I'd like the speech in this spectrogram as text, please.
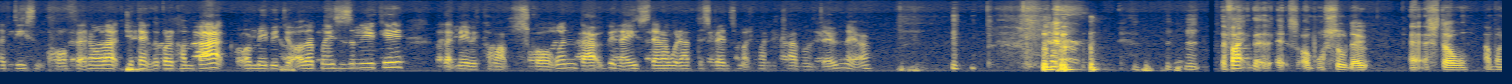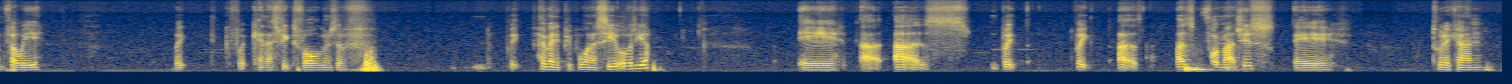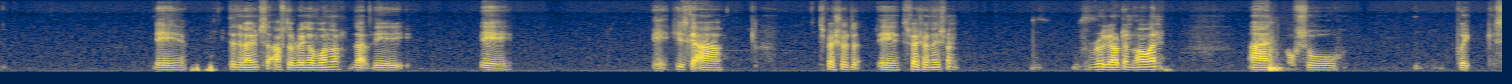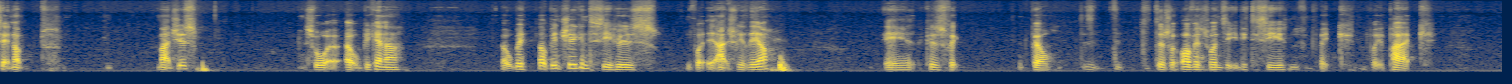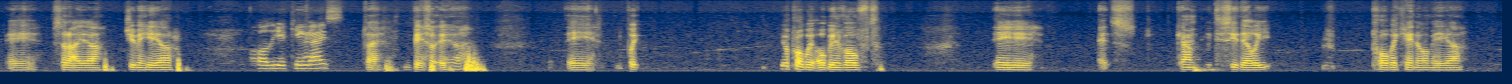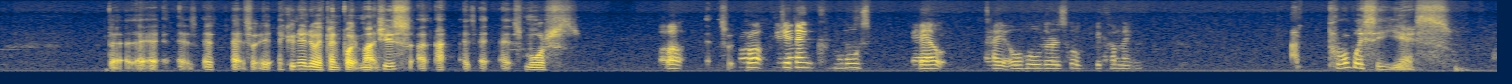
a decent profit and all that, do you think they're going to come back or maybe do other places in the UK? Like maybe come up to Scotland. That would be nice. Then I wouldn't have to spend so much money traveling down there. the fact that it's almost sold out, it's still a month away. Like, what kind of speaks volumes of how many people want to see it over here. Uh, as like like as, as for matches, uh, Tony Khan uh, did announce after Ring of Honor that they uh, uh, he's got a special uh, special announcement regarding All In, and also like setting up matches. So it'll be kind of it'll be it'll be intriguing to see who's actually there, because like well, th- th- there's obvious ones that you need to see like like Pac, uh, Saraya, Jamie Hayter, All the UK guys. uh, basically. Uh, uh, but you'll probably all be involved. Uh, it's guaranteed to see the elite, probably Kenny Omega. But it, it, it, I couldn't really pinpoint matches. I, I, it, it- it's more. Well, It's, do you think most belt title holders will be coming? probably say yes.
